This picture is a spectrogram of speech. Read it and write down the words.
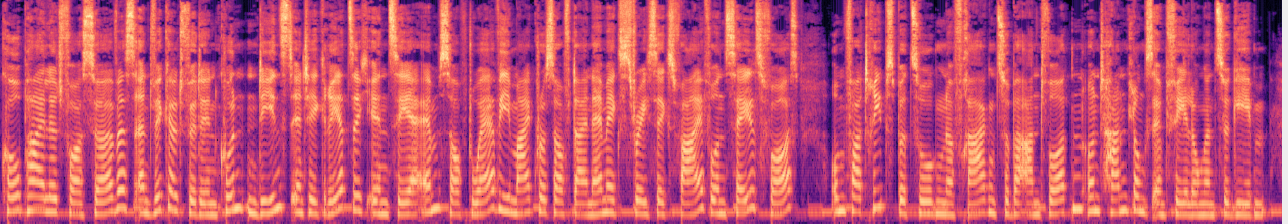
Copilot for Service entwickelt für den Kundendienst integriert sich in CRM-Software wie Microsoft Dynamics 365 und Salesforce, um vertriebsbezogene Fragen zu beantworten und Handlungsempfehlungen zu geben.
